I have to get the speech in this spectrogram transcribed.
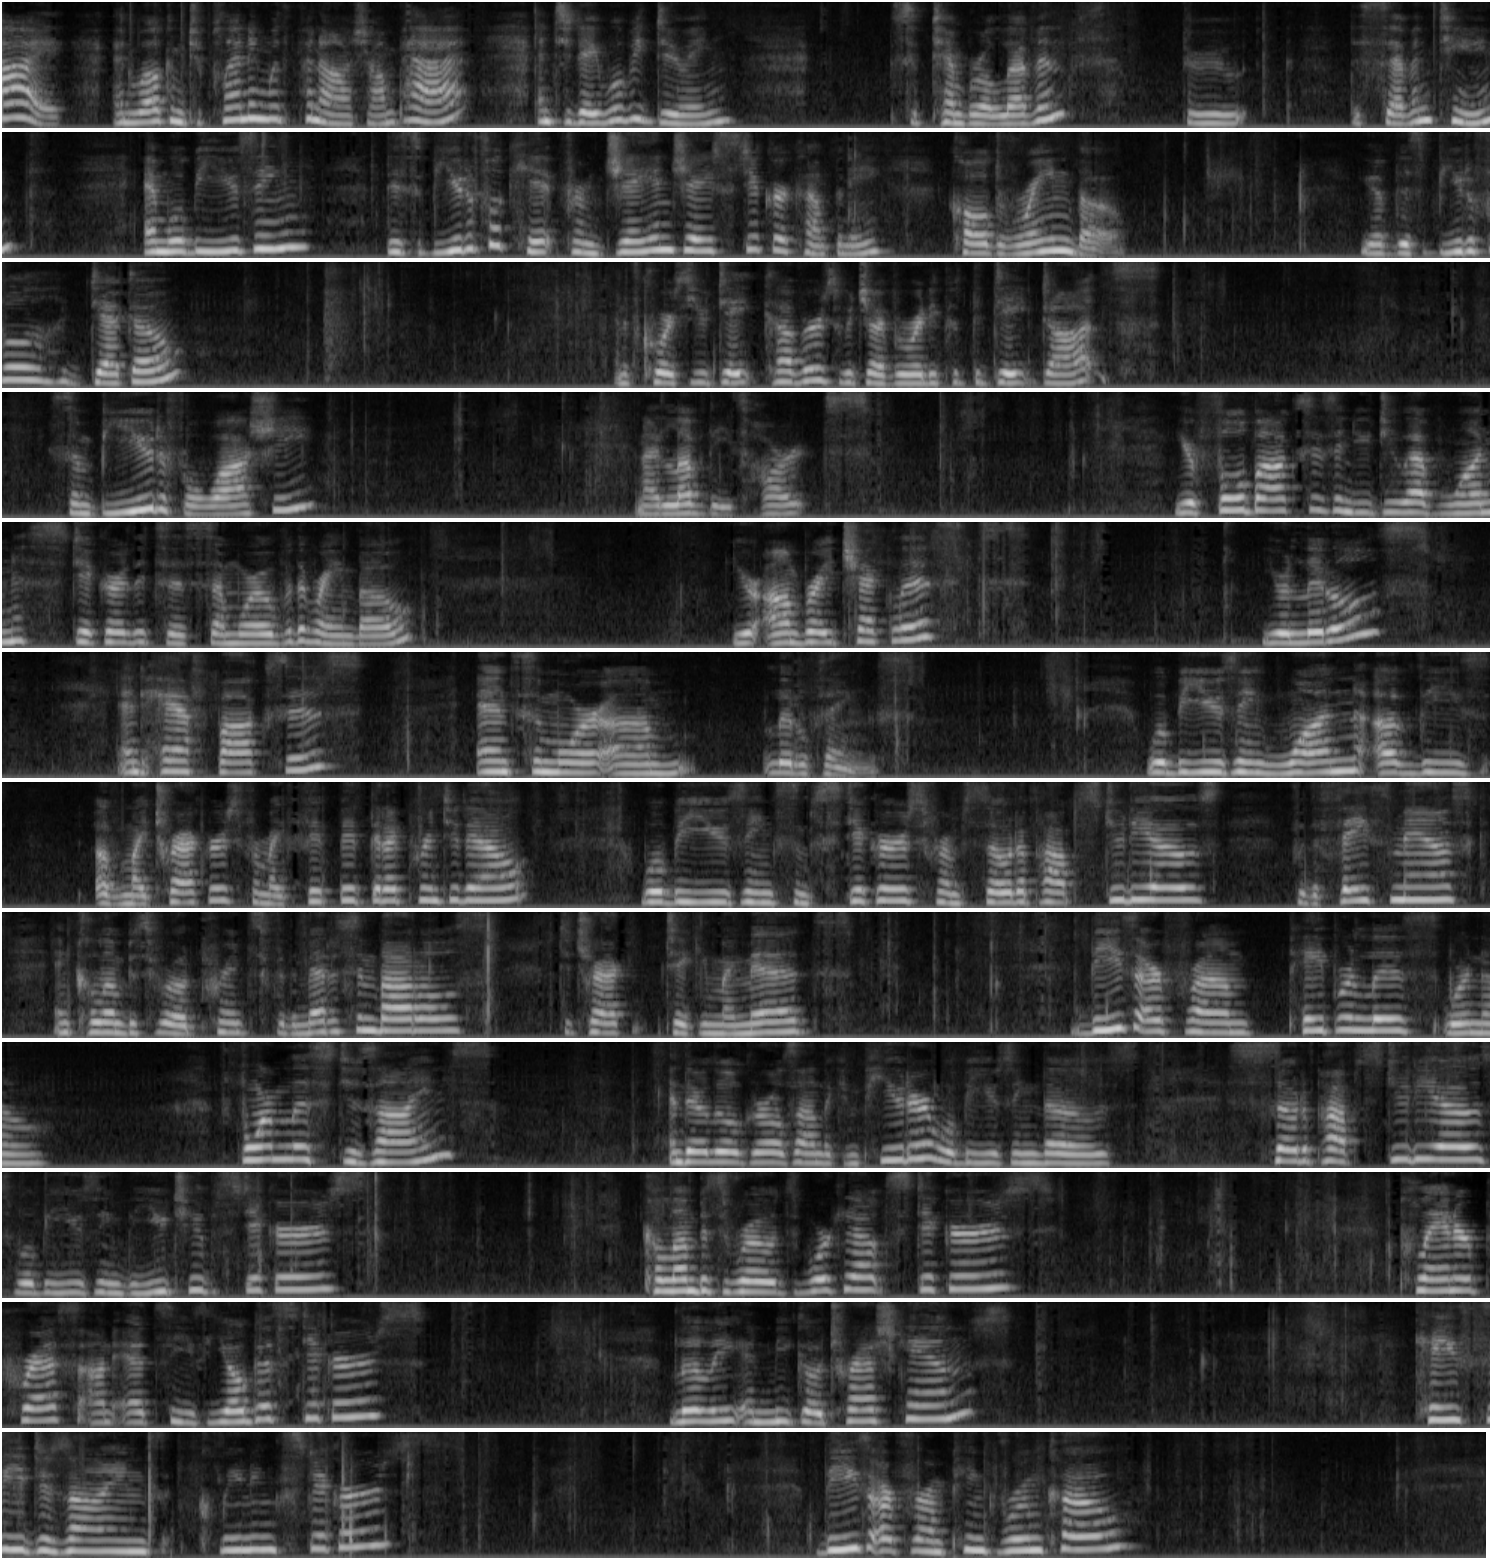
Hi, and welcome to Planning with Panache. I'm Pat, and today we'll be doing September 11th through the 17th, and we'll be using this beautiful kit from J&J Sticker Company called Rainbow. You have this beautiful deco, and of course your date covers, which I've already put the date dots some beautiful washi. And I love these hearts. Your full boxes, and you do have one sticker that says somewhere over the rainbow. Your ombre checklists. Your littles. And half boxes. And some more um, little things. We'll be using one of these of my trackers for my Fitbit that I printed out. We'll be using some stickers from Soda Pop Studios for the face mask and Columbus Road prints for the medicine bottles to track taking my meds. These are from Paperless, or no, Formless Designs. And they're little girls on the computer. We'll be using those. Soda Pop Studios will be using the YouTube stickers. Columbus Roads workout stickers. Planner Press on Etsy's yoga stickers. Lily and Meeko trash cans. KC Designs cleaning stickers. These are from Pink Room Co.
